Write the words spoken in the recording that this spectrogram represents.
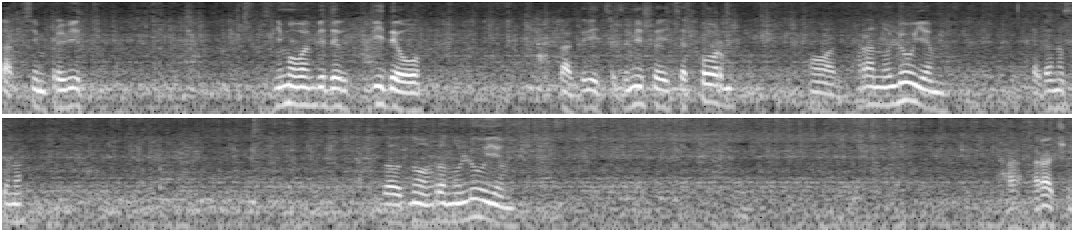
Так, всім привіт. Зніму вам відео. Так, дивіться, замішується корм. От, гранулюємо. Так, дай на. Заодно гранулюємо. Га- Гарячий.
